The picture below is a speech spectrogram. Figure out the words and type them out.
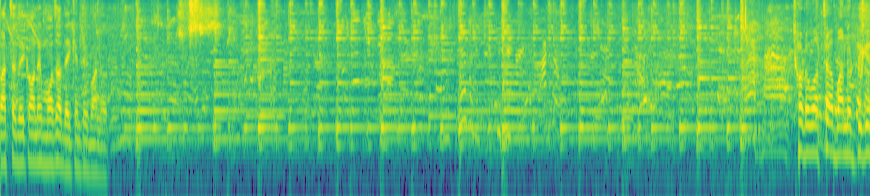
বাচ্চাদেরকে অনেক মজা দেয় কিন্তু বানর। ছোট বাচ্চা বানরটিকে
